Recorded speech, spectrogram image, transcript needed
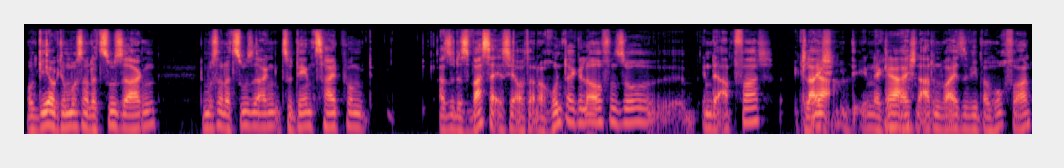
Und Georg, du musst noch dazu sagen, du musst noch dazu sagen, zu dem Zeitpunkt also das Wasser ist ja auch dann auch runtergelaufen so in der Abfahrt, gleich Ja. in der Ja. gleichen Art und Weise wie beim Hochfahren.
